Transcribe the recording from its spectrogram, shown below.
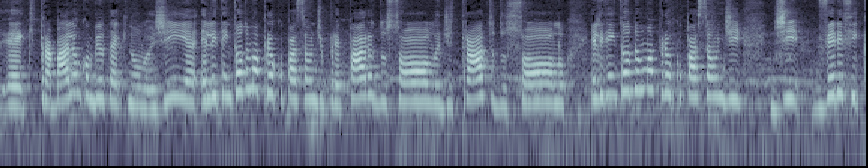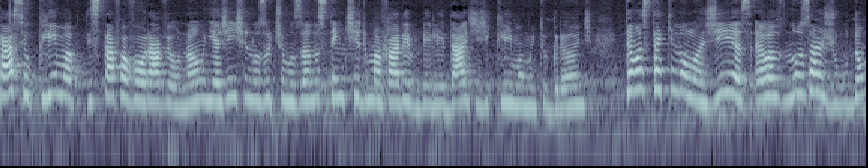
é, que trabalham com biotecnologia, ele tem toda uma preocupação de preparo do solo, de trato do solo, ele tem toda uma preocupação de, de verificar se o clima está favorável ou não, e a gente nos últimos anos tem tido uma variabilidade de clima muito grande. Então as tecnologias, elas nos ajudam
